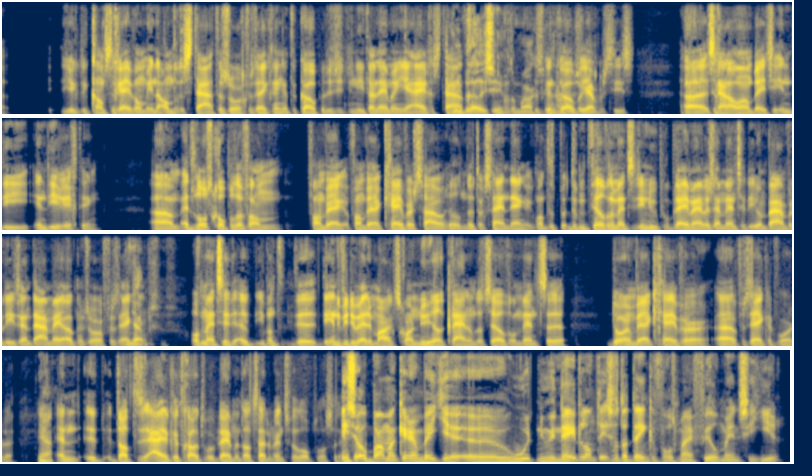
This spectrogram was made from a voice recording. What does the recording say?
je de kans te geven om in andere staten zorgverzekeringen te kopen. Dus dat je niet alleen maar in je eigen staat Liberalisering van de markt. dus kunt kopen. Ja, precies. Eh, ze gaan allemaal een beetje in die, in die richting. Ehm, het loskoppelen van, van, werk, van werkgevers zou heel nuttig zijn, denk ik. Want het, de, veel van de mensen die nu problemen hebben... zijn mensen die hun baan verliezen en daarmee ook een zorgverzekering. Ja. Of mensen, die- die- want de, de individuele markt is gewoon nu heel klein... omdat zoveel mensen door een werkgever eh, verzekerd worden. Ja. En dat is eigenlijk het grote probleem... en dat zouden mensen willen oplossen. Is Obamacare een beetje eh, hoe het nu in Nederland is? Want dat denken volgens mij veel mensen hier.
